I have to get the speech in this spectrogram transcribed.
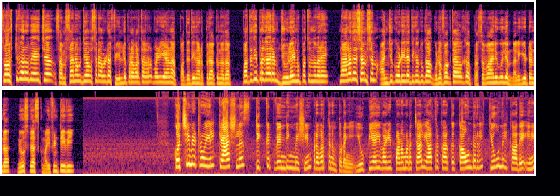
സോഫ്റ്റ്വെയർ ഉപയോഗിച്ച് സംസ്ഥാന ഉദ്യോഗസ്ഥർ അവരുടെ ഫീൽഡ് പ്രവർത്തകർ വഴിയാണ് പദ്ധതി നടപ്പിലാക്കുന്നത്. പദ്ധതി പ്രകാരം ജൂലൈ മുപ്പത്തൊന്ന് വരെ നാല് ദശാംശം അഞ്ച് കോടിയിലധികം തുക ഗുണഭോക്താക്കൾക്ക് പ്രസവാനുകൂല്യം നൽകിയിട്ടുണ്ട്. News desk Myfin T Kochi മെട്രോയിൽ ക്യാഷ്ലെസ് ടിക്കറ്റ് വെൻഡിംഗ് മെഷീൻ പ്രവർത്തനം തുടങ്ങി. യു പി ഐ വഴി പണമടച്ചാൽ യാത്രക്കാർക്ക് കൗണ്ടറിൽ ക്യൂ നിൽക്കാതെ ഇനി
